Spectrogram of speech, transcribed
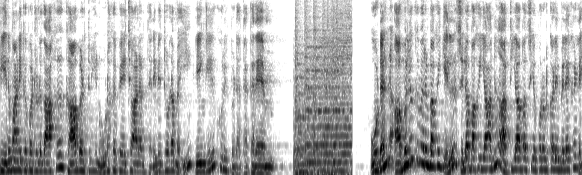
தீர்மானிக்கப்பட்டுள்ளதாக காவல்துறையின் ஊடக பேச்சாளர் தெரிவித்துள்ளமை இங்கே குறிப்பிடத்தக்கது. உடன் அமலுக்கு வரும் வகையில் சில வகையான அத்தியாவசிய பொருட்களின் விலைகளை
